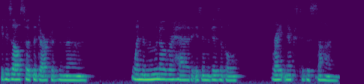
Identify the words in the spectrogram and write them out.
It is also the dark of the moon, when the moon overhead is invisible right next to the sun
